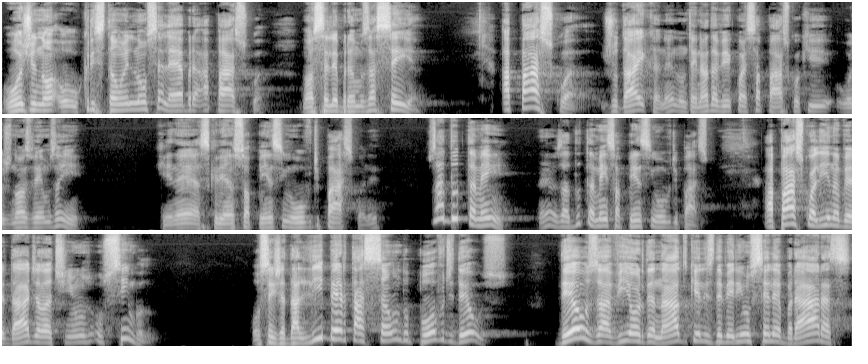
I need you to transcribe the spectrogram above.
Hoje no, o cristão ele não celebra a Páscoa, nós celebramos a ceia. A Páscoa judaica né, não tem nada a ver com essa Páscoa que hoje nós vemos aí. Que né, as crianças só pensam em ovo de Páscoa. Né? Os adultos também. Né, os adultos também só pensam em ovo de Páscoa. A Páscoa ali, na verdade, ela tinha um, um símbolo. Ou seja, da libertação do povo de Deus. Deus havia ordenado que eles deveriam celebrar as,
